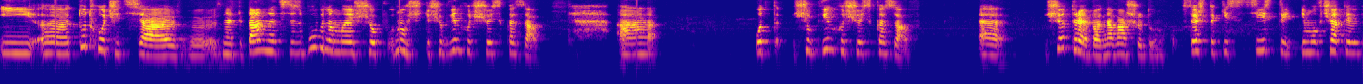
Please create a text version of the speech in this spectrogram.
І е, тут хочеться, е, знаєте, танець з бубнами, щоб, ну, щоб він хоч щось сказав. А, от щоб він хоч щось сказав. Е, що треба, на вашу думку? Все ж таки сісти і мовчати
